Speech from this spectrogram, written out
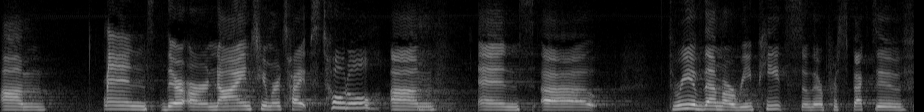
Um, and there are nine tumor types total, um, and uh, three of them are repeats, so they're prospective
